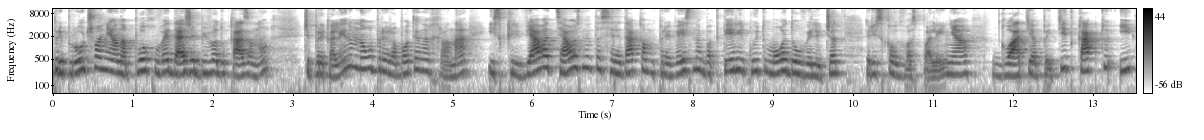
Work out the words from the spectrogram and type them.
При проучвания на плъхове даже бива доказано, че прекалено много преработена храна изкривява цялостната среда към превес на бактерии, които могат да увеличат риска от възпаления, глад и апетит, както и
